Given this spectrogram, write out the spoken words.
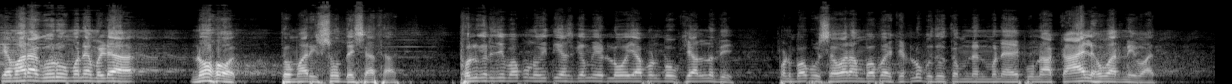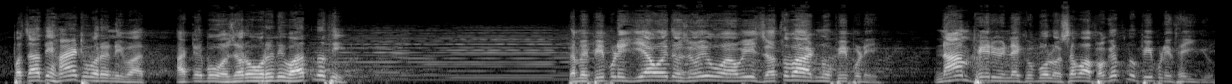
કે મારા ગુરુ મને મળ્યા ન હોત તો મારી શું દશા થાત? ફુલગરજી બાપુનો ઇતિહાસ ગમે એટલો હોય આપણને બહુ ખ્યાલ નથી. પણ બાપુ સવારામ બાબાએ કેટલું બધું તમને મને આપ્યું આ કાલ હવારની વાત. પચાસથી સાઠ વર્ષની વાત. આ કંઈ બહુ હજારો વર્ષની વાત નથી. તમે પીપળી ગયા હોય તો જોયું આવી જતવાડનું પીપળી. નામ ફેરવી નાખ્યું, બોલો, સવા ભગતનું પીપળી થઈ ગયું.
